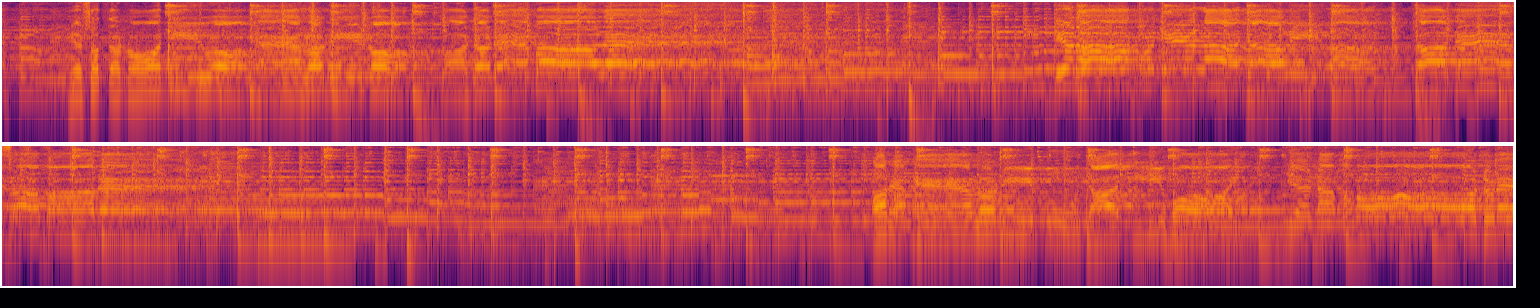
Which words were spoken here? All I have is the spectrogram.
એ સતનો જીવો મેલડીનો મઢડે બાળે. અરે મેલડી પૂજાતી હોય મોઢડે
